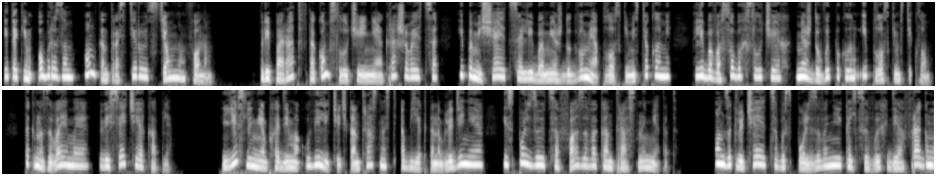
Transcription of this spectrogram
И таким образом он контрастирует с темным фоном. Препарат в таком случае не окрашивается и помещается либо между двумя плоскими стеклами, либо в особых случаях между выпуклым и плоским стеклом, так называемая висячая капля. Если необходимо увеличить контрастность объекта наблюдения, используется фазово-контрастный метод. Он заключается в использовании кольцевых диафрагм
